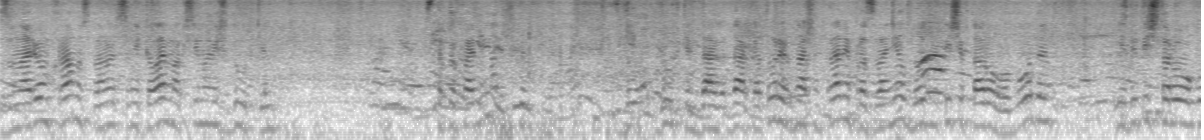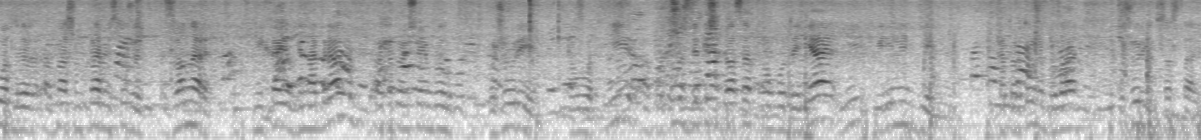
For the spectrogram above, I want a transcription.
звонарем храма становится Николай Максимович Дудкин. С такой фамилией? Дудкин, да, да, который в нашем храме прозвонил до 2002 года. И с 2002 года в нашем храме служит звонарь Михаил Виноградов, который сегодня был в жюри. Вот. И потом с 2020 года я и Ирина Евгеньевна которая тоже была в жюри в составе.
